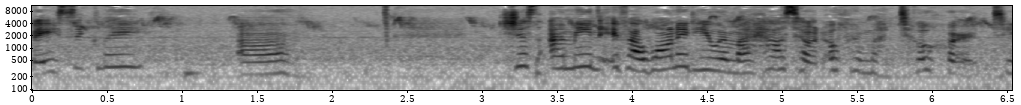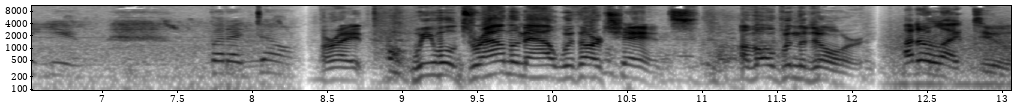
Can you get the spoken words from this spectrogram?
basically. Um, just, I mean, if I wanted you in my house, I would open my door to you, but I don't. All right, we will drown them out with our chance of open the door. I don't like to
